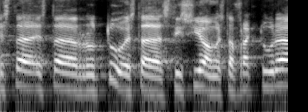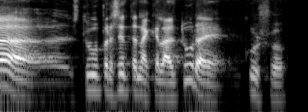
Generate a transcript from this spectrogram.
esta, esta ruptura, esta escisión, esta fractura estuvo presente naquela altura, e incluso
